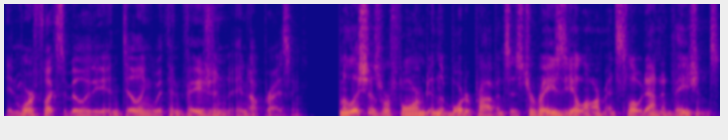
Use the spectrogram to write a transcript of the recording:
and more flexibility in dealing with invasion and uprising. Militias were formed in the border provinces to raise the alarm and slow down invasions,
